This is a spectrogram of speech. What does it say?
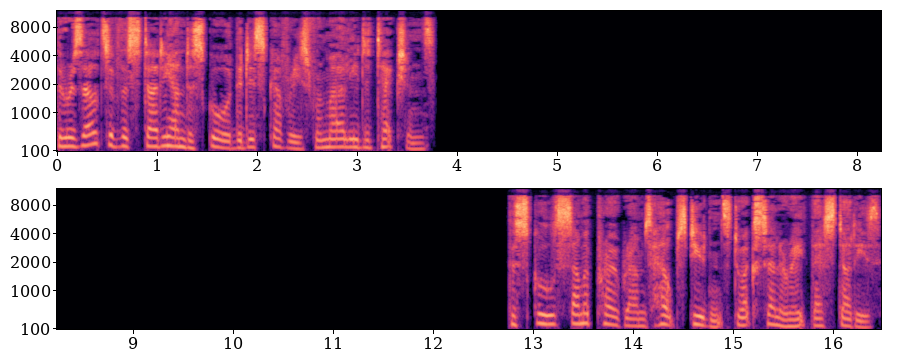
The results of the study underscored the discoveries from early detections. The school's summer programs help students to accelerate their studies.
